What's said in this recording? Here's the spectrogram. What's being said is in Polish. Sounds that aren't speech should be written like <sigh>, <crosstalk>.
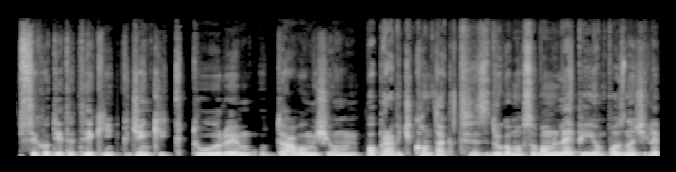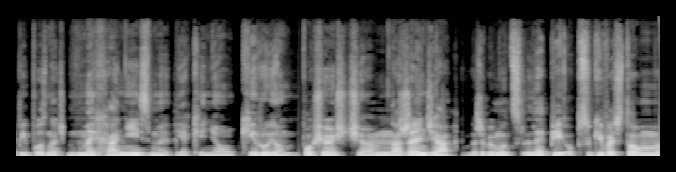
dzięki którym udało mi się poprawić kontakt z drugą osobą, lepiej ją poznać, lepiej poznać mechanizmy, jakie nią kierują, posiąść narzędzia, żeby móc lepiej obsługiwać tą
